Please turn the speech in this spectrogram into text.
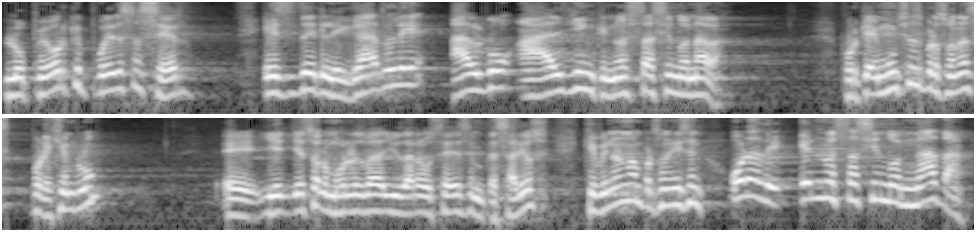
Lo peor que puedes hacer es delegarle algo a alguien que no está haciendo nada. Porque hay muchas personas, por ejemplo, eh, y, eso a lo mejor les va a ayudar a ustedes empresarios, que vienen a una persona y dicen, órale, él no está haciendo nada,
